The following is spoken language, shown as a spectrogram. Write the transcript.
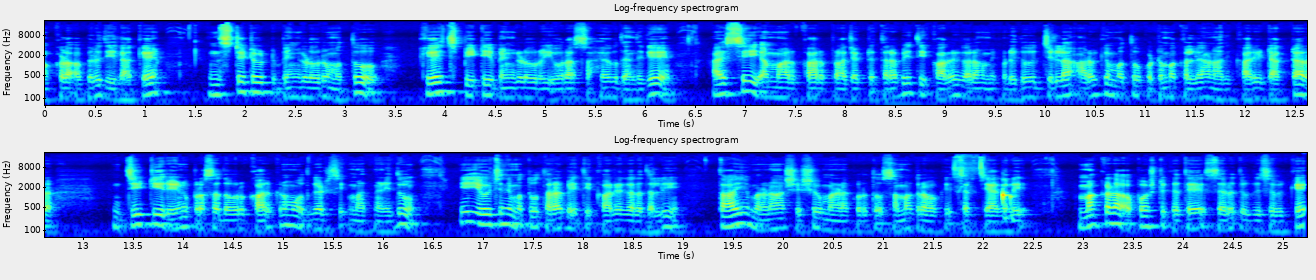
ಮಕ್ಕಳ ಅಭಿವೃದ್ಧಿ ಇಲಾಖೆ, ಇನ್ಸ್ಟಿಟ್ಯೂಟ್ ಬೆಂಗಳೂರು ಮತ್ತು ಕೆಎಚ್ಪಿಟಿ ಬೆಂಗಳೂರು ಇವರ ಸಹಯೋಗದೊಂದಿಗೆ ಐಸಿಎಂಆರ್ ಕಾರ್ ಪ್ರಾಜೆಕ್ಟ್ ತರಬೇತಿ ಕಾರ್ಯಾಗಾರ ಹಮ್ಮಿಕೊಂಡಿದ್ದು, ಜಿಲ್ಲಾ ಆರೋಗ್ಯ ಮತ್ತು ಕುಟುಂಬ ಕಲ್ಯಾಣಾಧಿಕಾರಿ ಡಾಕ್ಟರ್ ಜಿ ಟಿ ರೇಣುಪ್ರಸಾದ್ ಅವರು ಕಾರ್ಯಕ್ರಮ ಉದ್ಘಾಟಿಸಿ ಮಾತನಾಡಿದ್ದು ಈ ಯೋಜನೆ ಮತ್ತು ತರಬೇತಿ ಕಾರ್ಯಾಗಾರದಲ್ಲಿ ತಾಯಿ ಮರಣ, ಶಿಶು ಮರಣ ಕುರಿತು ಸಮಗ್ರವಾಗಿ ಚರ್ಚೆಯಾಗಲಿ. ಮಕ್ಕಳ ಅಪೌಷ್ಟಿಕತೆ ಸರಿದೂಗಿಸುವಿಕೆ,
